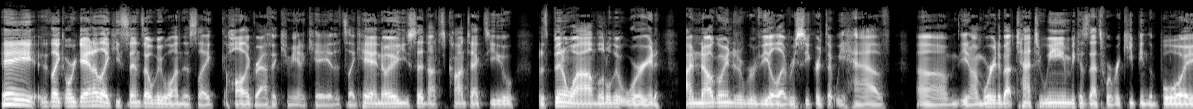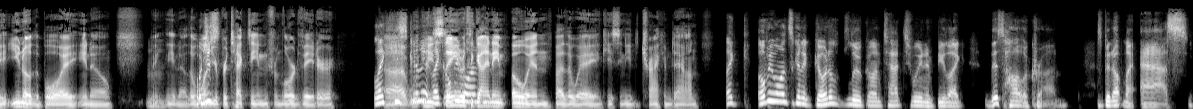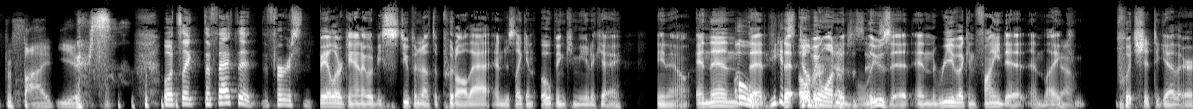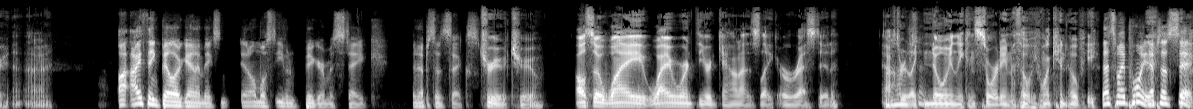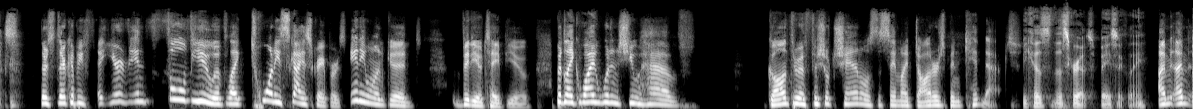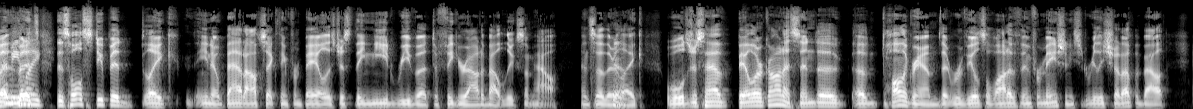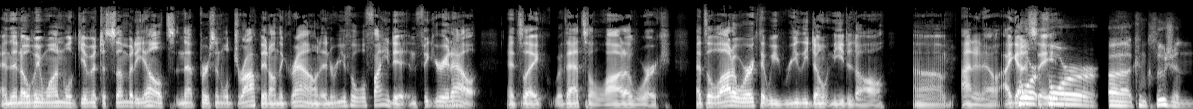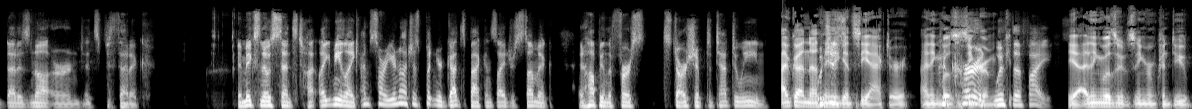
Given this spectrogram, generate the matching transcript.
hey like organa like he sends obi-wan this like holographic communique that's like hey i know you said not to contact you but it's been a while. I'm a little bit worried. I'm now going to reveal every secret that we have. Um you know i'm worried about tatooine because that's where we're keeping the boy. You know the boy you know Mm. you know the Which one is- you're protecting from lord vader. Like he's uh, gonna he's like staying with a guy named owen by the way in case you need to track him down like Obi Wan's gonna go to Luke on Tatooine and be like, "This holocron has been up my ass for five years." well, it's like the fact that first Bail Organa would be stupid enough to put all that in just like an open communique, you know, and then Oh, that, he gets that Obi Wan would lose it and Reva can find it and like Yeah. put shit together. Uh, I, I think Bail Organa makes an almost even bigger mistake in Episode Six. true, true. Also, why why weren't the Organas like arrested after like 100%. knowingly consorting with Obi Wan Kenobi? That's my point. Episode Six. There's there could be eh, you're in full view of like 20 skyscrapers. Anyone could videotape you, but like, why wouldn't you have gone through official channels to say my daughter's been kidnapped? Because of the script, basically. I'm, I'm But, I mean, but like, this whole stupid, like, you know, bad OPSEC thing from Bail is just they need Reva to figure out about Luke somehow. And so they're Yeah. like, we'll just have Bail Organa send a, a hologram that reveals a lot of information he should really shut up about. And then Obi Wan will give it to somebody else, and that person will drop it on the ground, and Reva will find it and figure it out. It's like, that's a lot of work. That's a lot of work that we really don't need at all. Um, I don't know. I gotta for say, for a conclusion that is not earned it's pathetic it makes no sense to, like me, like i'm sorry you're not just putting your guts back inside your stomach and hopping the first starship to tatooine I've got nothing against the actor. I think Moses Ingram. with the fight yeah, I think Moses Ingram can do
